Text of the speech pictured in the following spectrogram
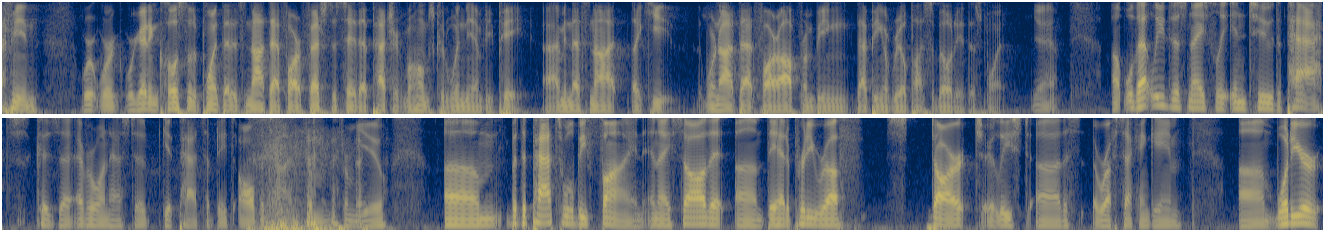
I mean we're, we're we're getting close to the point that it's not that far fetched to say that Patrick Mahomes could win the MVP. I mean that's not like he we're not that far off from being that being a real possibility at this point. Yeah. Uh, well, that leads us nicely into the Pats because uh, everyone has to get Pats updates all the time from from you. Um, but the Pats will be fine, and I saw that um, they had a pretty rough start, or at least uh, this a rough second game. Um, what are your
